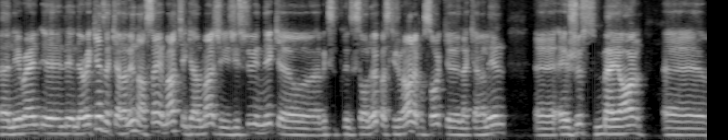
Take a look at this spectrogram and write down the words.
les, Hurricanes de Caroline en cinq matchs également. J'ai suivi Nick avec cette prédiction-là parce que j'ai vraiment l'impression que la Caroline est juste meilleure euh,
